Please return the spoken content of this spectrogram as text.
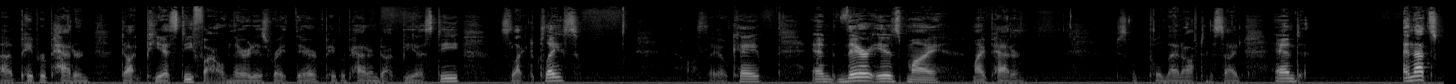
uh, paperpattern.psd file. And there it is right there paper paperpattern.psd select place. I'll say OK and there is my my pattern. I'm just going to pull that off to the side. And and that's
